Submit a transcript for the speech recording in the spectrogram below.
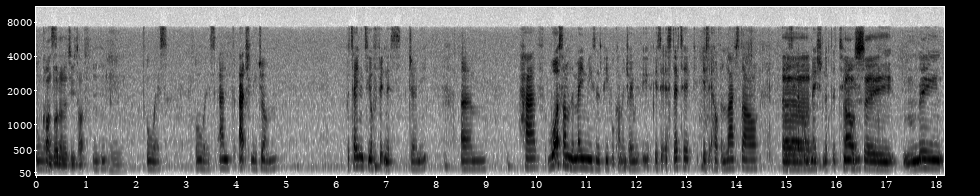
always. can't dwell on it too tough. hmm Always, always. And actually, John, pertaining to your fitness journey, um, have what are some of the main reasons people come and train with you? Is it aesthetic? Is it health and lifestyle? Is it a Uh, combination of the 2 I'll say main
